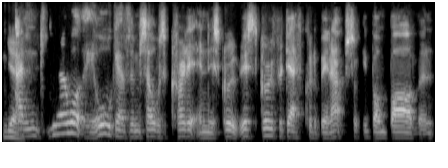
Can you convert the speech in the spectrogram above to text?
Yes. And you know what? They all gave themselves a credit in this group. This group of death could have been absolutely bombardment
